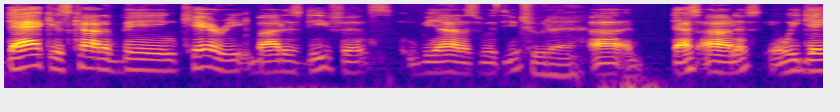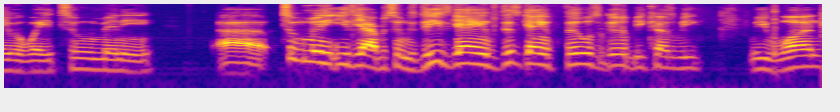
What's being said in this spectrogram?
Dak is kind of being carried by this defense. To be honest with you, true that. Uh, that's honest. And we gave away too many, uh, too many easy opportunities. These games, this game feels good because we we won.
